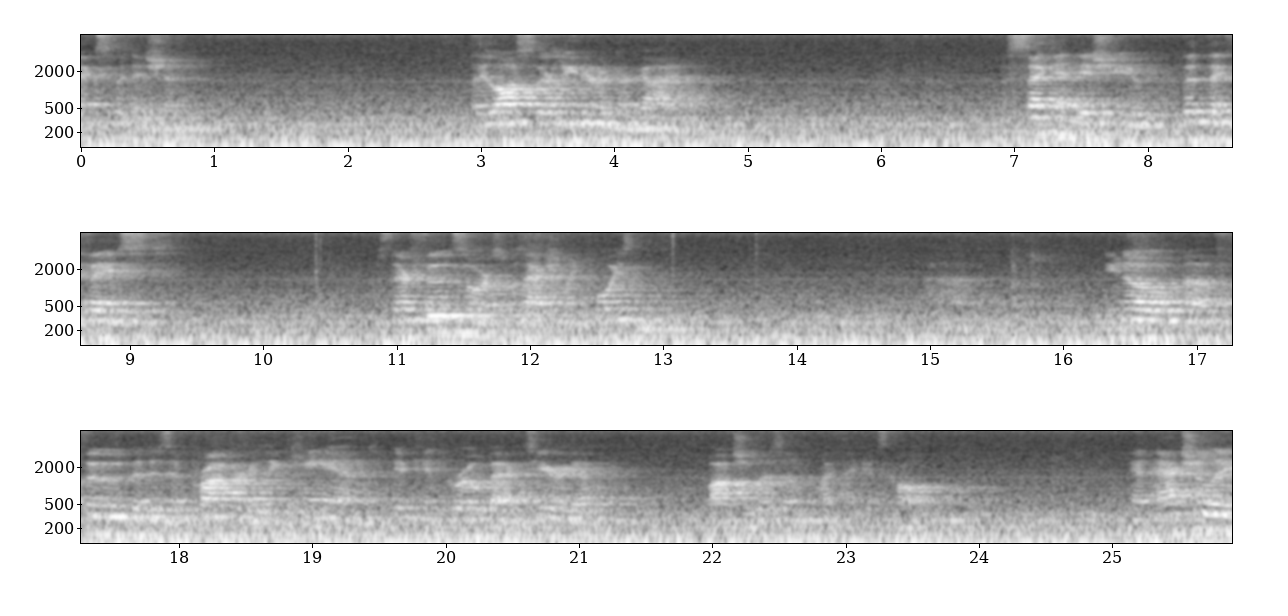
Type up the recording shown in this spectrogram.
expedition. They lost their leader and their guide. The second issue that they faced was their food source was actually poisoned. Uh, you know, uh, food that is improperly canned, it can grow bacteria, botulism, I think it's called. And actually,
